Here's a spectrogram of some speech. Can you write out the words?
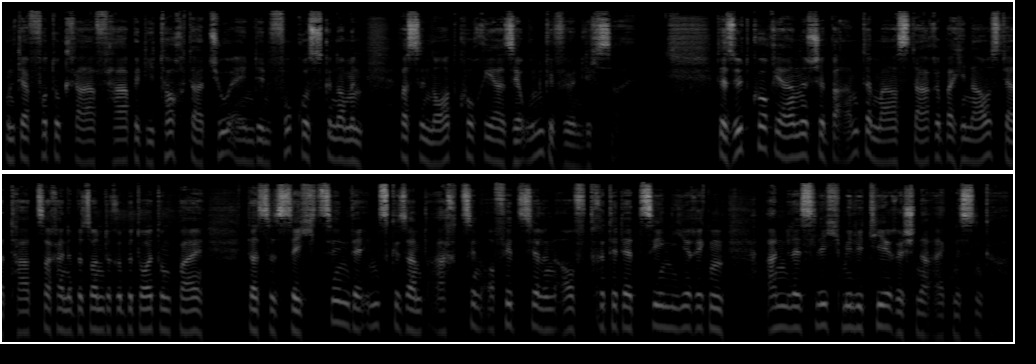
und der Fotograf habe die Tochter Jue in den Fokus genommen, was in Nordkorea sehr ungewöhnlich sei. Der südkoreanische Beamte maß darüber hinaus der Tatsache eine besondere Bedeutung bei, dass es 16 der insgesamt 18 offiziellen Auftritte der Zehnjährigen anlässlich militärischen Ereignissen gab.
